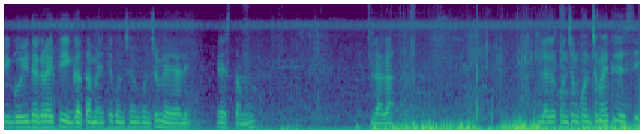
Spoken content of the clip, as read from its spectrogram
ఈ గొయ్యి దగ్గర అయితే ఈ గతం అయితే కొంచెం కొంచెం వేయాలి. వేస్తాము. ఇలాగా. ఇలాగ కొంచెం కొంచెం అయితే వేసి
